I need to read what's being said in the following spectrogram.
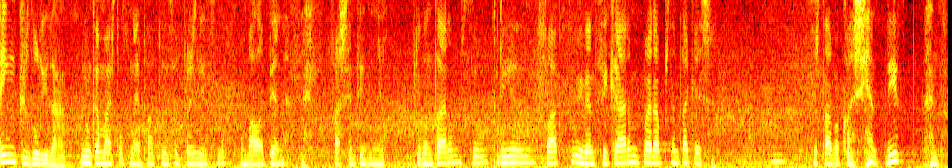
a incredulidade. Nunca mais telefonei para a polícia depois disso, não, não vale a pena, não faz sentido nenhum. Perguntaram-me se eu queria, de facto, identificar-me para apresentar a queixa. Se eu estava consciente disso, portanto,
